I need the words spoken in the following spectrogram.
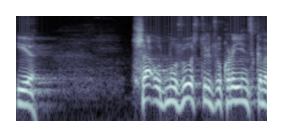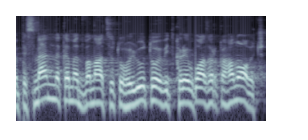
І ще одну зустріч з українськими письменниками 12 лютого відкрив Лазар Каганович.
